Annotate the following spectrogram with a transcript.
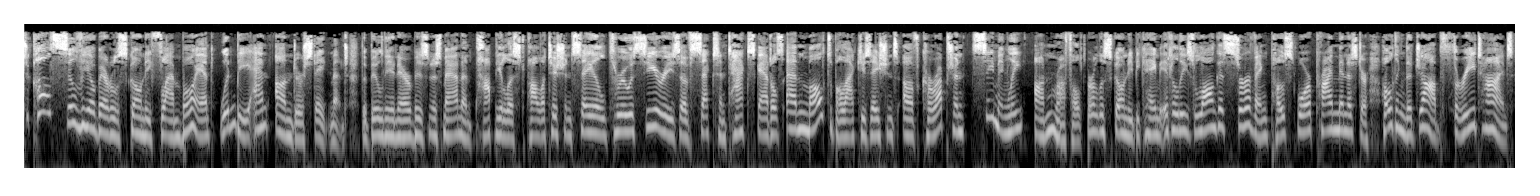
To call Silvio Berlusconi flamboyant would be an understatement. The billionaire businessman and populist politician sailed through a series of sex and tax scandals and multiple accusations of corruption, seemingly unruffled. Berlusconi became Italy's longest serving post-war prime minister, holding the job three times.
